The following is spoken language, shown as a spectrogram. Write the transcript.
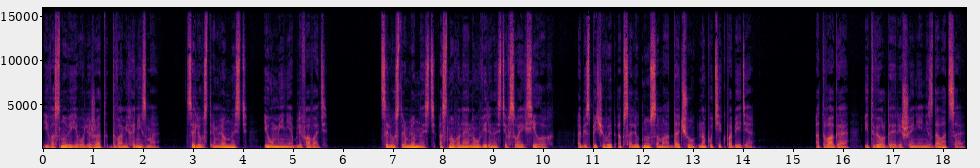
И в основе его лежат два механизма: целеустремленность и умение блефовать. Целеустремленность, основанная на уверенности в своих силах, обеспечивает абсолютную самоотдачу на пути к победе. Отвага и твердое решение не сдаваться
